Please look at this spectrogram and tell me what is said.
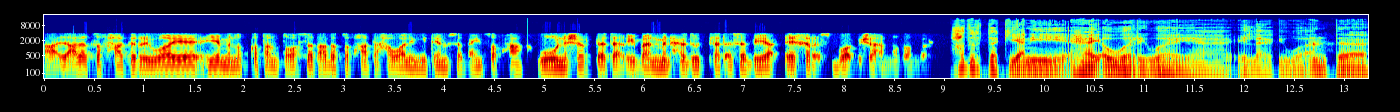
عدد صفحات الرواية هي من القطع المتوسط عدد صفحاتها حوالي 270 صفحة. ونشرتها تقريبا من حدود ثلاث أسابيع آخر أسبوع بشهر نوفمبر. حضرتك يعني هاي أول رواية لك وأنت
